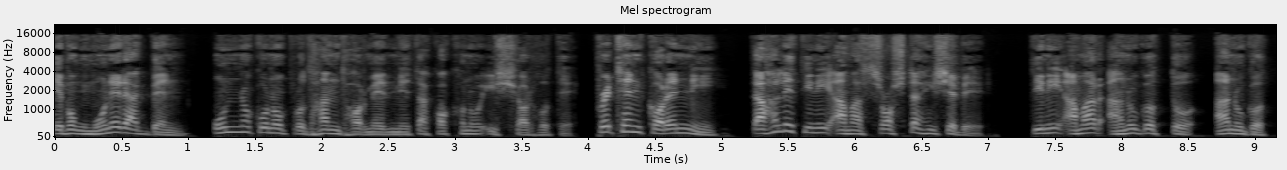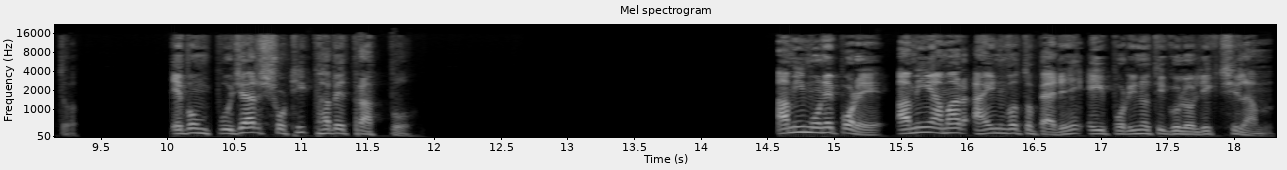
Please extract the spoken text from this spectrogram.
এবং মনে রাখবেন অন্য কোনো প্রধান ধর্মের নেতা কখনো ঈশ্বর হতে প্রেটেন্ড করেননি, তাহলে তিনি আমার স্রষ্টা হিসেবে, তিনি আমার আনুগত্য আনুগত্য এবং পূজার সঠিকভাবে প্রাপ্য। আমি মনে পড়ে, আমি আমার আইনগত প্যাডে এই পরিণতিগুলো লিখছিলাম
